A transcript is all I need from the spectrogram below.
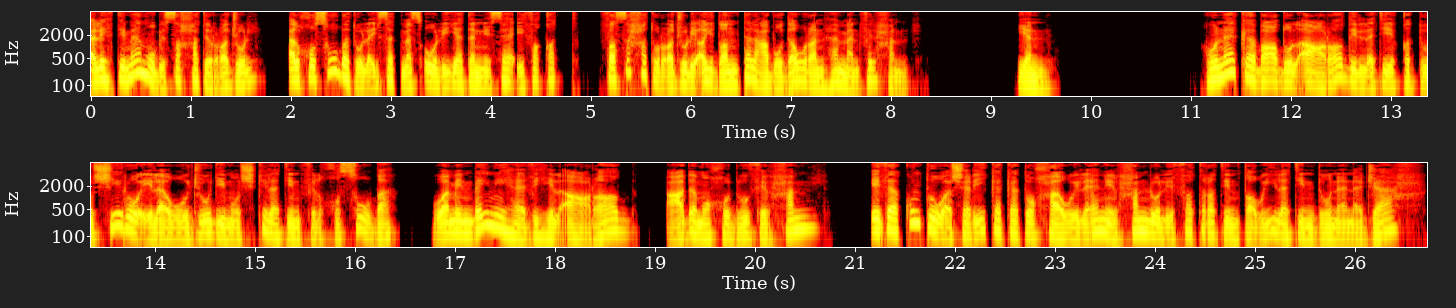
الاهتمام بصحة الرجل الخصوبة ليست مسؤولية النساء فقط، فصحة الرجل أيضا تلعب دورا هاما في الحمل. ين هناك بعض الأعراض التي قد تشير إلى وجود مشكلة في الخصوبة، ومن بين هذه الأعراض عدم حدوث الحمل، إذا كنت وشريكك تحاولان الحمل لفترة طويلة دون نجاح،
